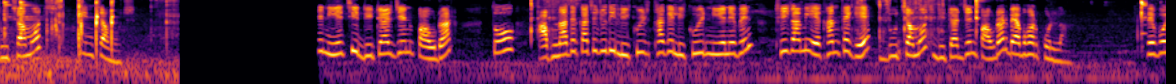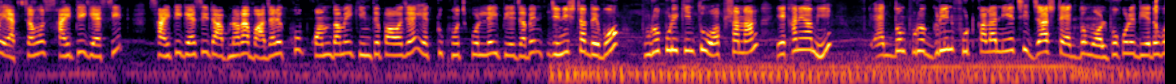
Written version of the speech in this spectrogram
দু চামচ, তিন চামচ। নিয়েছি ডিটারজেন্ট পাউডার। তো আপনাদের কাছে যদি লিকুইড থাকে, লিকুইড নিয়ে নেবেন। ঠিক আমি এখান থেকে দু চামচ ডিটারজেন্ট পাউডার ব্যবহার করলাম। দেব এক চামচ সাইটিক অ্যাসিড। সাইটিক অ্যাসিড আপনারা বাজারে খুব কম দামেই কিনতে পাওয়া যায়। একটু খোঁজ করলেই পেয়ে যাবেন। জিনিসটা দেব পুরোপুরি কিন্তু অপশানাল। এখানে আমি একদম পুরো গ্রিন ফুড কালার নিয়েছি, জাস্ট একদম অল্প করে দিয়ে দেবো।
